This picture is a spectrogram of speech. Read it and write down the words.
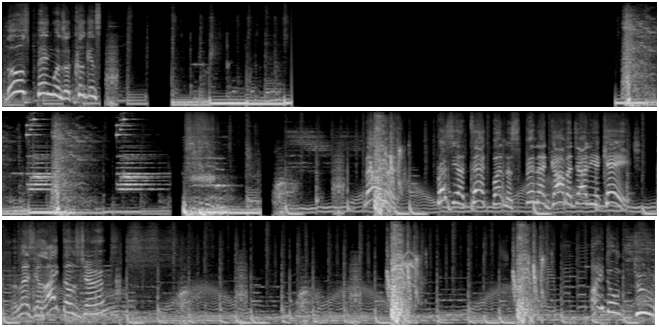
Those penguins are cooking. Press the attack button to spin that garbage out of your cage. Unless you like those germs. I don't do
